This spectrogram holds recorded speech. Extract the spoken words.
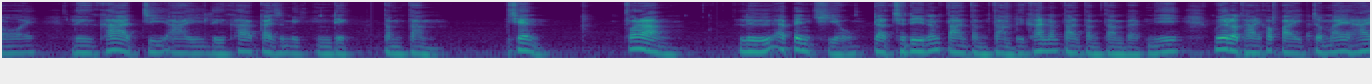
น้อยๆ หรือค่า GI หรือค่า Glycemic Index ต่ำๆ เช่น ฝรั่ง หรือแอปเปิลเขียว ดัชนีน้ำตาลต่ำๆ หรือค่าน้ำตาลต่ำๆ แบบนี้ เมื่อเราทานเข้าไปจะไม่ให้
